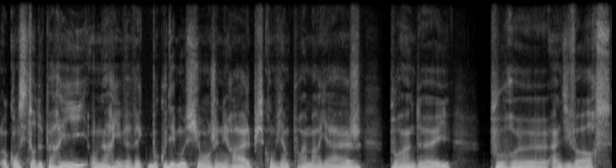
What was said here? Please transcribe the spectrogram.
au consistoire de Paris, on arrive avec beaucoup d'émotions en général, puisqu'on vient pour un mariage, pour un deuil, pour euh, un divorce,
